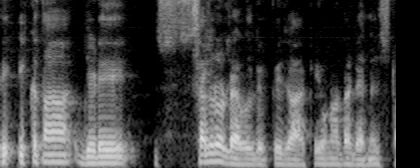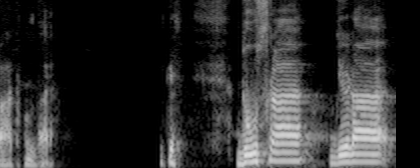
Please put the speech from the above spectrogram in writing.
ਤੇ ਇੱਕ ਤਾਂ ਜਿਹੜੇ ਸੈਲੂਲਰ ਲੈਵਲ ਦੇ ਉੱਤੇ ਜਾ ਕੇ ਉਹਨਾਂ ਦਾ ਡੈਮੇਜ ਸਟਾਰਟ ਹੁੰਦਾ ਹੈ। ਠੀਕ ਹੈ ਦੂਸਰਾ ਜਿਹੜਾ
